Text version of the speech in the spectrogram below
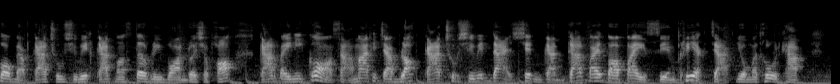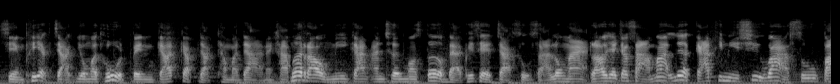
พวกแบบการ์ดชุบชีวิตการ์ดมอนสเตอร์รีบอลโดยเฉพาะการ์ดใบนี้ก็สามารถที่จะบล็อกการ์ดชุบชีวิตได้เช่นกันการ์ดใบต่อไปเสียงเพรียกจากยมทูตครับเสียงเพรียกจากยมทูตเป็นการ์ดกับดักธรรมดานะครับเมื่อเรามีการอัญเชิญมอนสเตอร์แบบพิเศษจากสุสานลงมา เราอยากจะสามารถเลือกการ์ดที่มีชื่อว่าซูไป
